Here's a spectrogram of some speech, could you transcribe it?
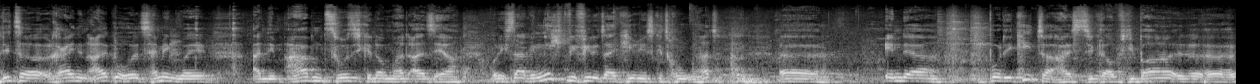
Liter reinen Alkohols Hemingway an dem Abend zu sich genommen hat, als er, und ich sage nicht, wie viele Daiquiris getrunken hat, äh, in der Bodikita heißt sie, glaube ich, die Bar, äh, äh, äh,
